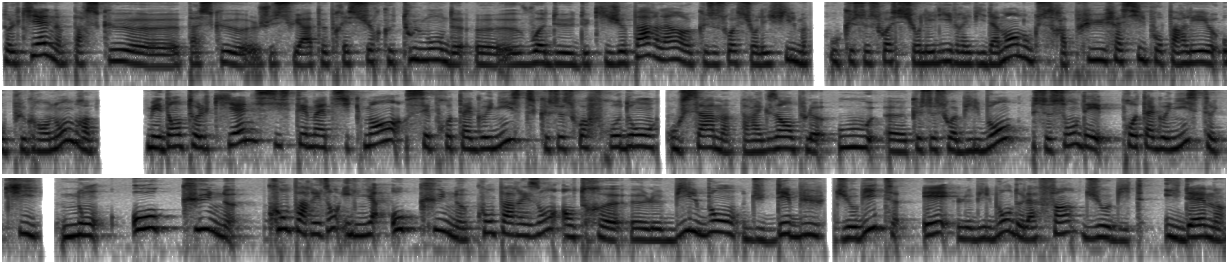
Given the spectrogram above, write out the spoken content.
Tolkien parce que euh, parce que je suis à peu près sûre que tout le monde euh, voit de, qui je parle, hein, que ce soit sur les films ou que ce soit sur les livres évidemment, donc ce sera plus facile pour parler au plus grand nombre. Mais dans Tolkien, systématiquement, ces protagonistes, que ce soit Frodon ou Sam par exemple, ou euh, que ce soit Bilbon, ce sont des protagonistes qui n'ont aucune comparaison, il n'y a aucune comparaison entre euh, le Bilbon du début du Hobbit et le Bilbon de la fin du Hobbit. Idem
